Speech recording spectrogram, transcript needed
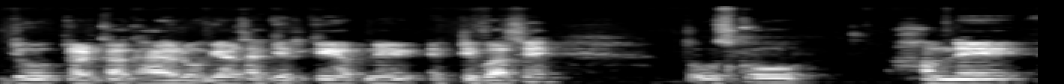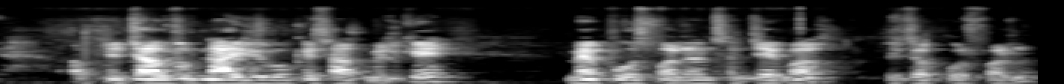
जो लड़का घायल हो गया था गिर के अपने एक्टिवा से तो उसको हमने अपने जागरूक नागरिकों के साथ मिलके मैं पोस्ट पालन संजय मल, रिज़र्व पोस्ट पालन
